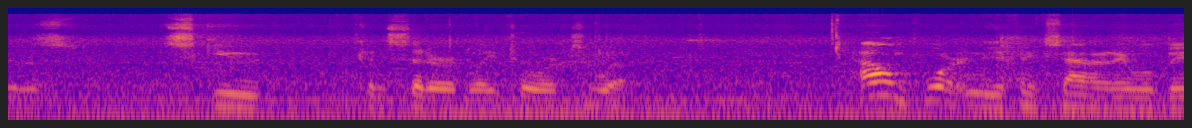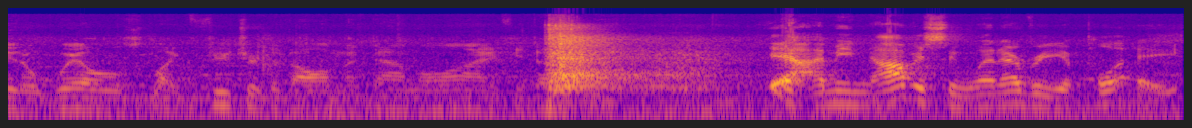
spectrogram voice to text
it was skewed considerably towards Will. How important do you think Saturday will be to Will's like future development down the line if he does? Yeah, I mean, obviously, whenever you play,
